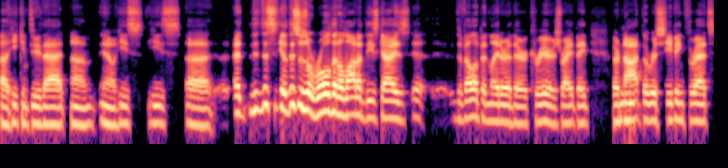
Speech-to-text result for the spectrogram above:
uh, he can do that. Um, you know, he's he's uh, uh, this. You know, this is a role that a lot of these guys uh, develop in later in their careers. Right? They they're Mhm. not the receiving threats.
